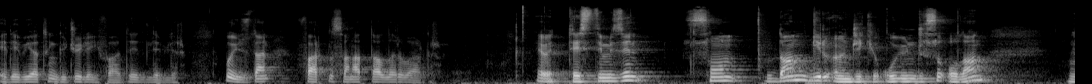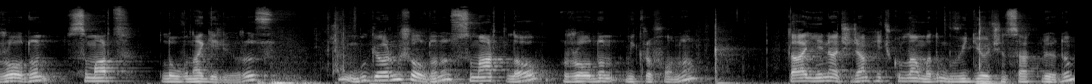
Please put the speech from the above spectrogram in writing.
edebiyatın gücüyle ifade edilebilir. Bu yüzden farklı sanat dalları vardır. Evet, testimizin sondan bir önceki oyuncusu olan Rode'un Smart Love'una geliyoruz. Şimdi bu görmüş olduğunuz Smart Love Rode'un mikrofonu. Daha yeni açacağım. Hiç kullanmadım. Bu video için saklıyordum.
